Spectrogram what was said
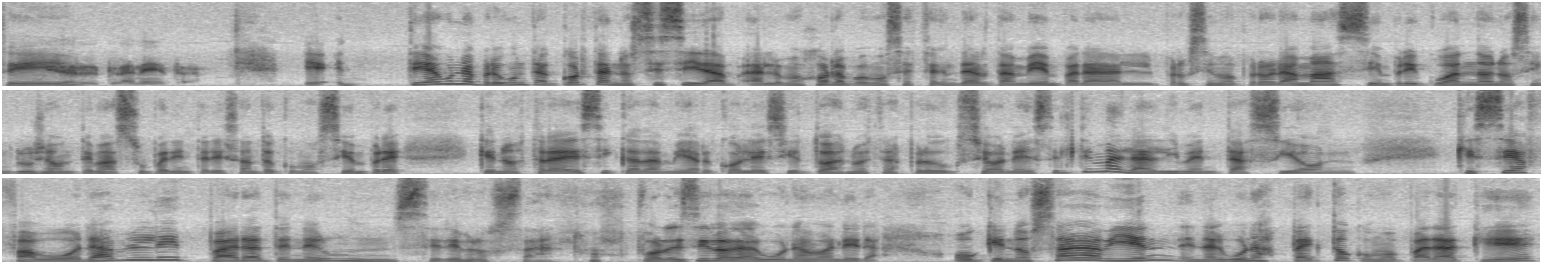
cuidar el planeta. Eh, te hago una pregunta corta, no sé si a lo mejor la podemos extender también para el próximo programa, siempre y cuando nos incluya un tema súper interesante, como siempre, que nos traes y cada miércoles y en todas nuestras producciones. El tema de la alimentación, que sea favorable para tener un cerebro sano, por decirlo de alguna manera, o que nos haga bien en algún aspecto como para que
